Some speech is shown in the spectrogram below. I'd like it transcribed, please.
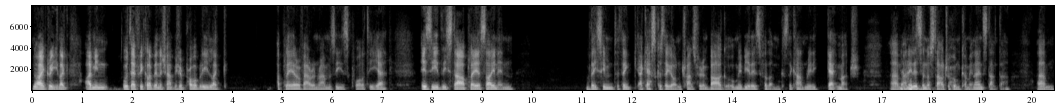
no, I agree. Like, I mean, would every club in the championship probably like a player of Aaron Ramsey's quality? Yeah. Is he the star player signing? They seem to think, I guess, because they're on transfer embargo, maybe it is for them because they can't really get much. Um, And it is a nostalgia homecoming. I understand that. Um,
